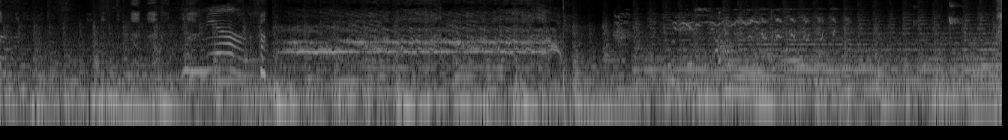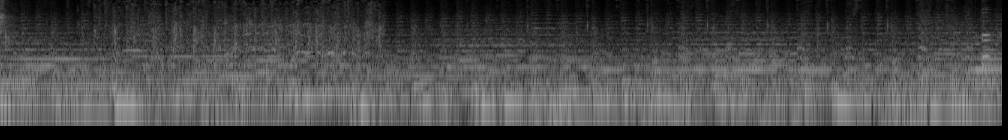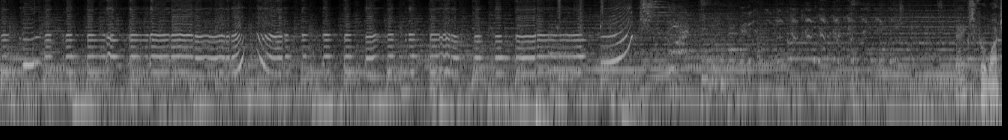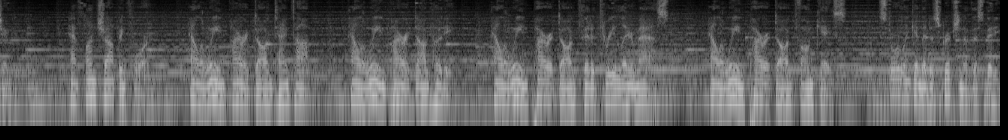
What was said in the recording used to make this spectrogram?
Ha ha ha! Thanks for watching. Have fun shopping for Halloween Pirate Dog Tank Top, Halloween Pirate Dog Hoodie, Halloween Pirate Dog Fitted 3-Layer Mask, Halloween Pirate Dog Phone Case. Store link in the description of this video.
